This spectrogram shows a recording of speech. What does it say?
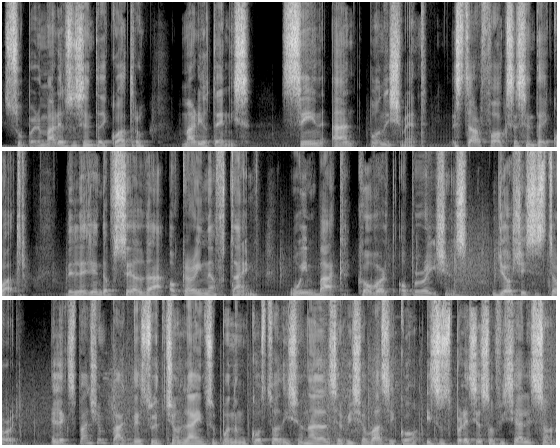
Super Mario 64, Mario Tennis, Sin and Punishment, Star Fox 64, The Legend of Zelda Ocarina of Time, Win Back Covert Operations, Yoshi's Story. El expansion pack de Switch Online supone un costo adicional al servicio básico y sus precios oficiales son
